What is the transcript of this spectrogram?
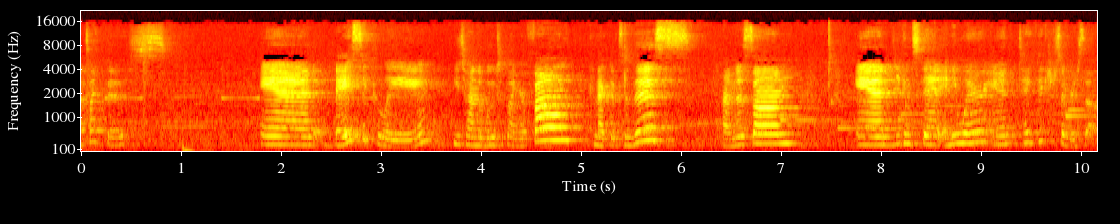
it's like this. And basically, you turn the Bluetooth on your phone, connect it to this, turn this on, and you can stand anywhere and take pictures of yourself.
